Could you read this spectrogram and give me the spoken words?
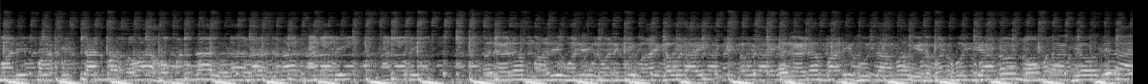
મારી પાકિસ્તાનમાં હવા હવનના લોડાના જણા ખાનારી. અરે મારી વને વણકી વાય ગવડાઈ. અરે મારી હોજામાં વિરભણ હોજાનો નોમ રાખ્યો દેના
